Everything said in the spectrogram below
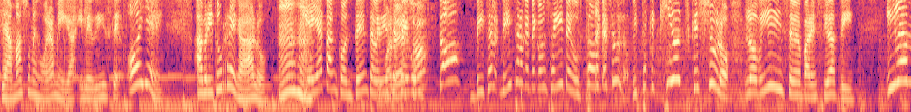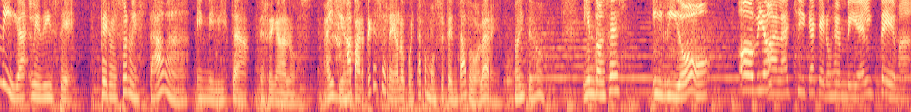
llama a su mejor amiga y le dice, oye, abrí tu regalo. Y ella tan contenta le ¿Y cuál dice, ¿te eso? gustó? ¿Viste, ¿Viste lo que te conseguí? ¿Te gustó? ¿Viste qué chulo? ¿Viste qué cute? ¿Qué chulo? Lo vi y se me pareció a ti. Y la amiga le dice, pero eso no estaba en mi lista de regalos. Ay, Dios. Aparte que ese regalo cuesta como 70 dólares. Ay, Dios. Y entonces hirió Obvio. a la chica que nos envía el tema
